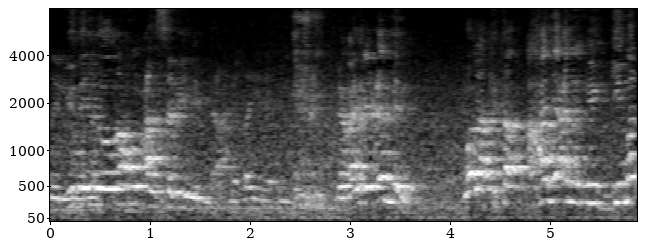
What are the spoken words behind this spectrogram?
يضلونهم عن سبيل الله. بغير علم. بغير علم. ولا كتاب. أحد يعني الجمال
